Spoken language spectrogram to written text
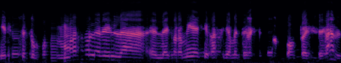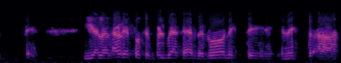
Y entonces tú pones más dólares en la, en la economía que básicamente la gente los compra y se van. ¿eh? Y a la larga entonces vuelve a caer de nuevo en, este, en esta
